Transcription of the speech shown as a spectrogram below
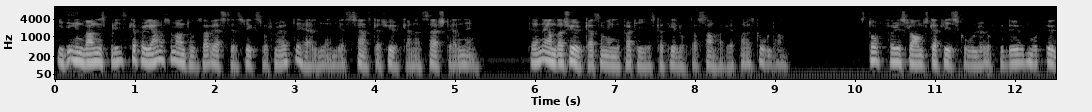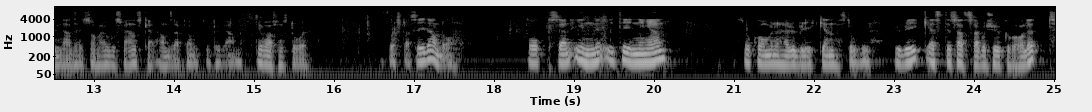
I det invandringspolitiska program som antogs av SDs riksårsmöte i helgen ges Svenska kyrkan en särställning. Det är den enda kyrka som enligt partiet ska tillåtas samarbeta med skolan. Stopp för islamska friskolor och förbud mot byggnader som är osvenska andra punkt i programmet. Det är vad som står på första sidan då. Och sen inne i tidningen så kommer den här rubriken, stor rubrik. SD satsar på kyrkovalet.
